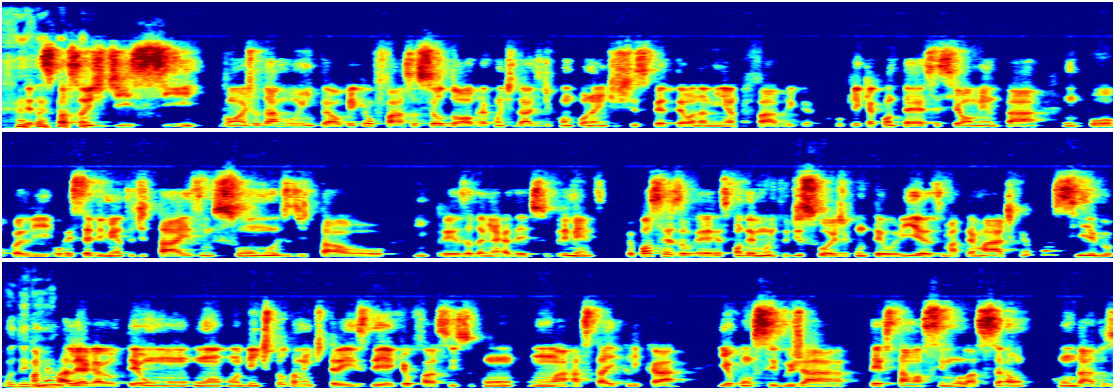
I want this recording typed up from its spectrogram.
Essas situações de e se vão ajudar muito. O que, que eu faço se eu dobro a quantidade de componentes XPTO na minha fábrica? O que, que acontece se eu aumentar um pouco ali o recebimento de tais insumos de tal empresa da minha cadeia de suprimentos. Eu posso eh, responder muito disso hoje com teorias matemáticas? Eu consigo. Poderia. Mas não é mais legal eu ter um, um, um, ambiente totalmente 3D, que eu faço isso com um arrastar e clicar, e eu consigo já testar uma simulação com dados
